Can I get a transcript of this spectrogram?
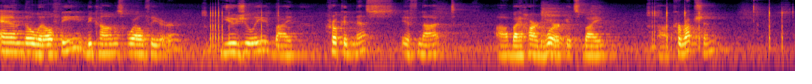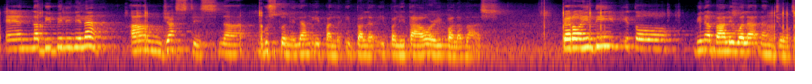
and the wealthy becomes wealthier, usually by crookedness, if not uh, by hard work, it's by uh, corruption. And nabibili nila ang justice na gusto nilang ipal, ipal, ipalitaw or ipalabas. Pero hindi ito binabaliwala ng Diyos.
